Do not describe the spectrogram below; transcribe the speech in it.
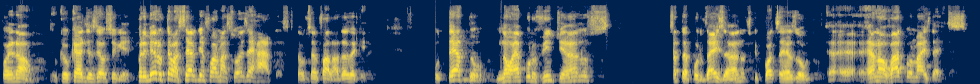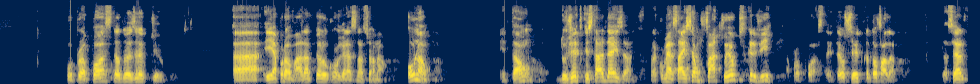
Pois não. O que eu quero dizer é o seguinte: primeiro, tem uma série de informações erradas que estão sendo faladas aqui. O teto não é por 20 anos, é por 10 anos, que pode ser resolvido é, é, renovado por mais 10, por proposta do Executivo, ah, e aprovada pelo Congresso Nacional. Ou não. Então, do jeito que está, 10 anos. Para começar, isso é um fato, foi eu que escrevi a proposta, então eu sei do que eu estou falando. Tá certo?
